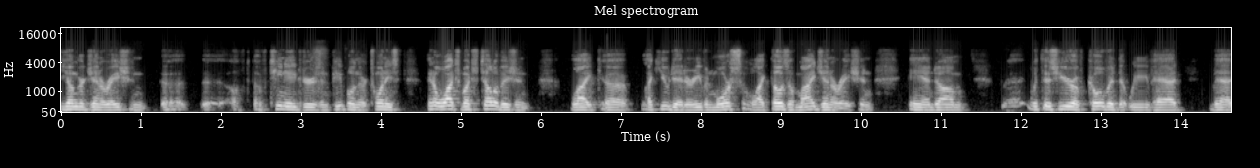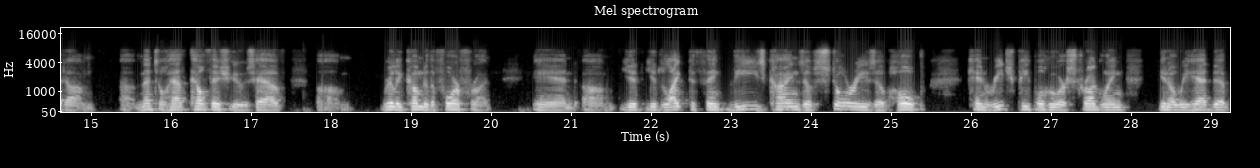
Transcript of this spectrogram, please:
younger generation uh, of, of, teenagers and people in their 20s, they don't watch much television like uh, like you did, or even more so like those of my generation. And um, with this year of COVID that we've had, that um, uh, mental health, health issues have um, really come to the forefront. And um, you'd, you'd like to think these kinds of stories of hope can reach people who are struggling. You know, we had the,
